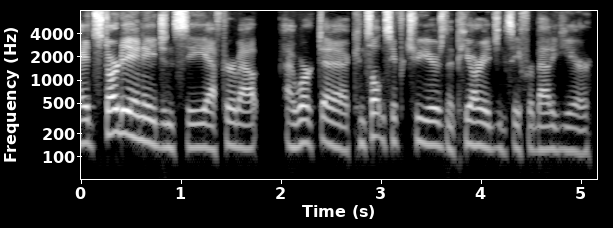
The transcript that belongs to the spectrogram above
i had started an agency after about i worked at a consultancy for two years and a pr agency for about a year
